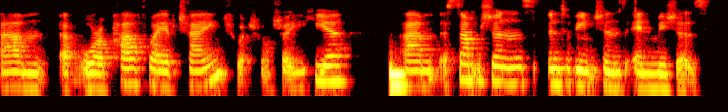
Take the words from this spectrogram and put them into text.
um, or a pathway of change, which I'll show you here, um, assumptions, interventions, and measures.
